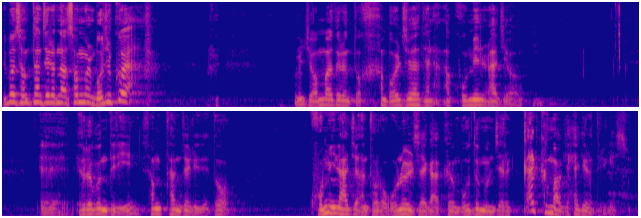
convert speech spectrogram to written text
이번 성탄절에 나 선물 뭐 줄 거야? 그럼 이제 엄마들은 또 뭘 줘야 되나 막 고민을 하죠. 예, 여러분들이 성탄절이 돼도 고민하지 않도록 오늘 제가 그 모든 문제를 깔끔하게 해결해 드리겠습니다.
